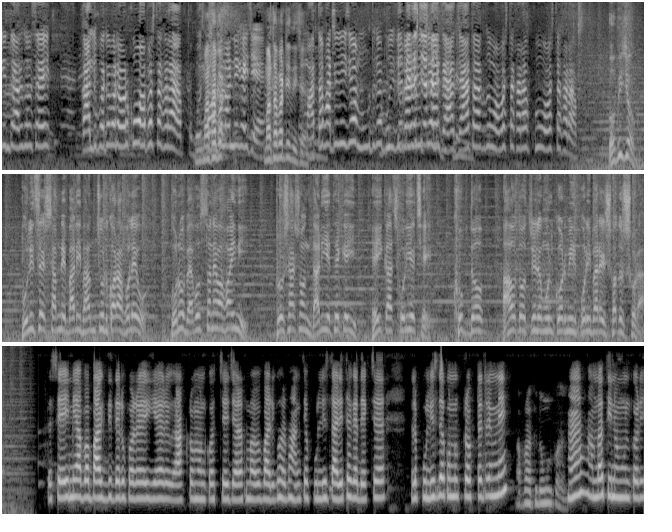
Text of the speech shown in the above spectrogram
কিন্তু সেই কালী পদে বলে ওর খুব অবস্থা খারাপ মাথা ফাটিয়ে দিয়েছে। মাথা দিয়েছে মুখ থেকে যা তো একদম অবস্থা খারাপ খুব অবস্থা খারাপ অভিযোগ পুলিশের সামনে বাড়ি ভাঙচুর করা হলেও কোনো ব্যবস্থা নেওয়া হয়নি। প্রশাসন দাঁড়িয়ে থেকেই এই কাজ করিয়েছে। ক্ষুব্ধ আহত তৃণমূল কর্মীর পরিবারের সদস্যরা। তো সেই নিয়ে আবার বাগদিদের উপরে ইয়ে আক্রমণ করছে যেরকম ভাবে বাড়িঘর ভাঙছে পুলিশ দাঁড়িয়ে থেকে দেখছে। তাহলে পুলিশদের কোনো প্রোটেক্টিং নেই? আপনারা তৃণমূল করেন? হ্যাঁ আমরা তৃণমূল করি।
